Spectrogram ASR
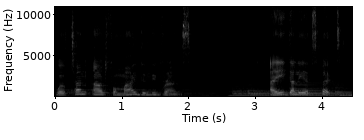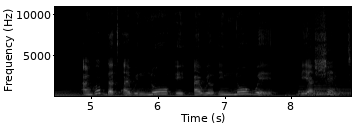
will turn out for my deliverance. I eagerly expect and hope that I will, know I will in no way be ashamed,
